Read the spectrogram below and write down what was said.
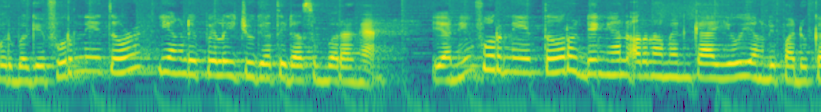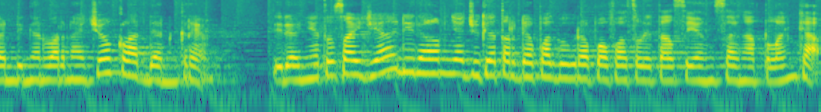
Berbagai furnitur yang dipilih juga tidak sembarangan, yakni furnitur dengan ornamen kayu yang dipadukan dengan warna coklat dan krem. Tidak hanya itu saja, di dalamnya juga terdapat beberapa fasilitas yang sangat lengkap,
